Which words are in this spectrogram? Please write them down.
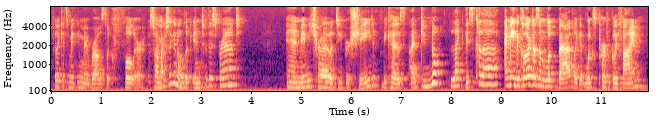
feel like it's making my brows look fuller. So I'm actually gonna look into this brand and maybe try out a deeper shade because I do not like this color. I mean, the color doesn't look bad, like it looks perfectly fine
